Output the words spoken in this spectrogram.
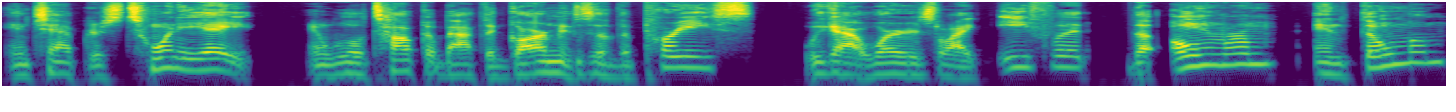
in chapters 28 and we'll talk about the garments of the priests we got words like ephod, the Urim and thummim,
